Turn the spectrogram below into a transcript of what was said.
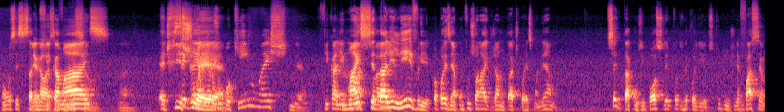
Então você se sacrifica mais. É difícil, Você ganha é. menos um pouquinho, mas é. fica ali Mas você sua- está ali livre, por por exemplo, um funcionário que já não está te correspondendo, se ele está com os impostos dele todos recolhidos, tudo em dia, É fácil.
